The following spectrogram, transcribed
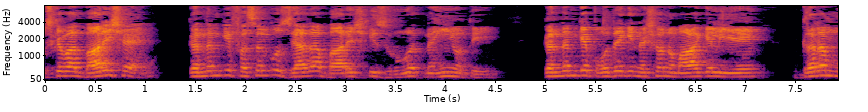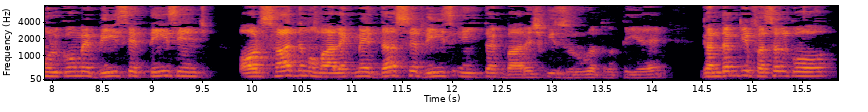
उसके बाद बारिश है। गंदम की फ़सल को ज़्यादा बारिश की ज़रूरत नहीं होती। गंदम के पौधे की नशो नुमा के लिए गर्म मुल्कों में 20 से 30 इंच और सर्द ममालिक में 10 से 20 इंच तक बारिश की ज़रूरत होती है। गंदम की फ़सल को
